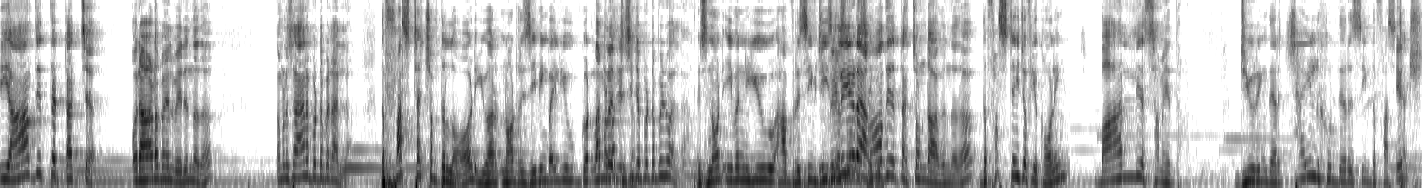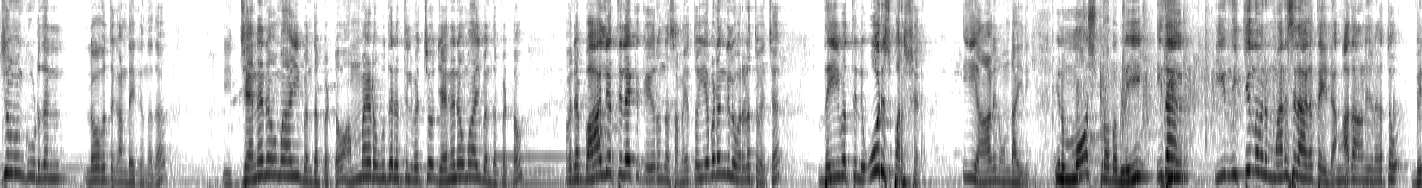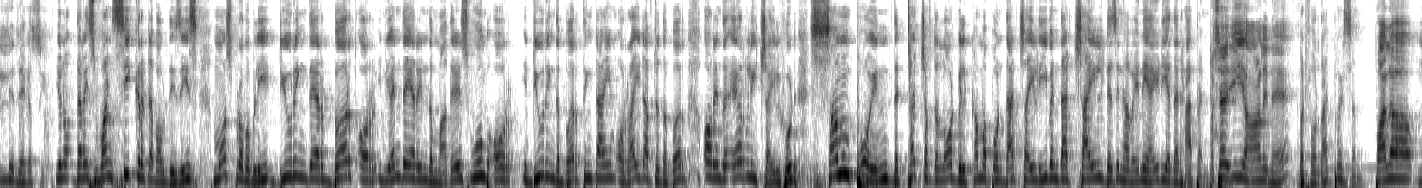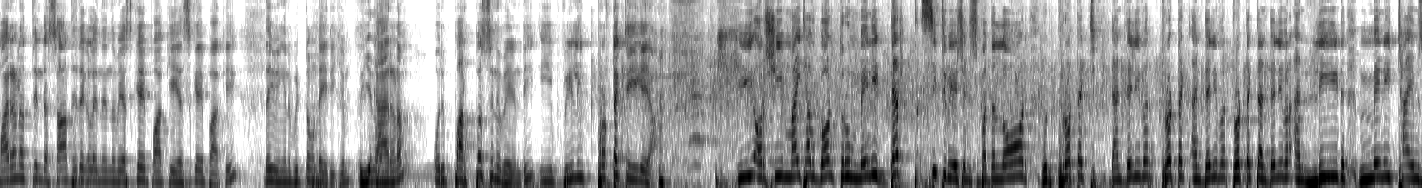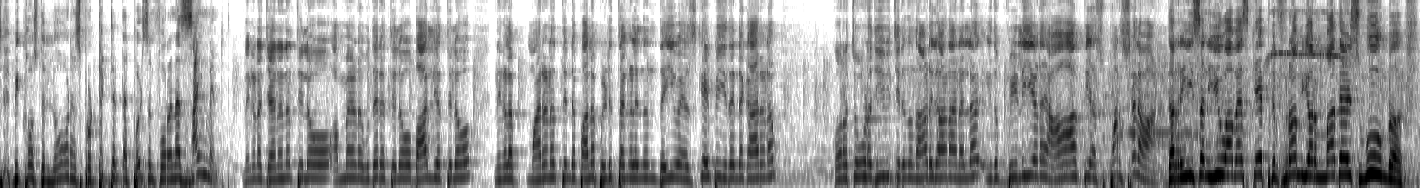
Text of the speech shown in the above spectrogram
ഈ ആദ്യത്തെ ടച്ച് ഒരാടെ മേൽ വരുന്നത് നമ്മൾ സ്നാനപ്പെട്ടപ്പോഴല്ല The first touch of the Lord you are not receiving while you got നമ്മൾ. രക്ഷിക്കപ്പെട്ടപ്പോഴും അല്ല It's not even you have received Jesus as Lord. ആദ്യ ടച്ച് ഉണ്ടാകുന്നത് The first stage of your calling, ബാല്യ സമയത്താണ് during their childhood, they receive the first touch. ഏറ്റവും കൂടുതൽ ലോകത്ത് കണ്ടേക്കുന്നത് ഈ ജനനവുമായി ബന്ധപ്പെട്ടോ അമ്മയുടെ ഉദരത്തിൽ വെച്ചോ ജനനവുമായി ബന്ധപ്പെട്ടോ അവന്റെ ബാല്യത്തിലേക്ക് കയറുന്ന സമയത്തോ എവിടെങ്കിലും ഒരിടത്ത് വെച്ച് ദൈവത്തിന്റെ ഒരു സ്പർശനം ഈ ആളിനുണ്ടായിരിക്കും മോസ്റ്റ് പ്രോബബ്ലി ഇത് ഈ നിൽക്കുന്നവന് മനസ്സിലാകത്തേയില്ല അതാണ് ഇതിനകത്ത് വലിയ രഹസ്യം you know, there is one secret about this is most probably during their birth or when they are in the mother's womb or during the birthing time or right after the birth or in the early childhood, some point the touch of the Lord will come upon that child. Even that child doesn't have any idea that happened. പക്ഷെ ഈ ആളിനെ But for that person, പല മരണത്തിന്റെ സാധ്യതകളിൽ നിന്നും escape ആക്കി escape ആക്കി ദൈവം ഇങ്ങനെ വിട്ടുകൊണ്ടേയിരിക്കും കാരണം ഒരു പർപ്പസിന് വേണ്ടി ഈ വിളി പ്രൊട്ടക്ട് ചെയ്യുകയാണ് he or she might have gone through many death situations, but the Lord would protect and deliver, protect and deliver, protect and deliver, and lead many times because the Lord has protected that person for an assignment. നിങ്ങളുടെ ജനനത്തിലോ അമ്മയുടെ ഉദരത്തിലോ ബാല്യത്തിലോ നിങ്ങളെ മരണത്തിന്റെ പല പിടുത്തങ്ങളിൽ നിന്ന് ദൈവം escape ചെയ്തതിന്റെ കാരണം കുറച്ചുകൂടെ ജീവിച്ചിരുന്ന നാട് കാണാനല്ല ഇത് വിളിയുടെ ആദ്യ സ്പർശനമാണ് The reason you have escaped from your mother's womb,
